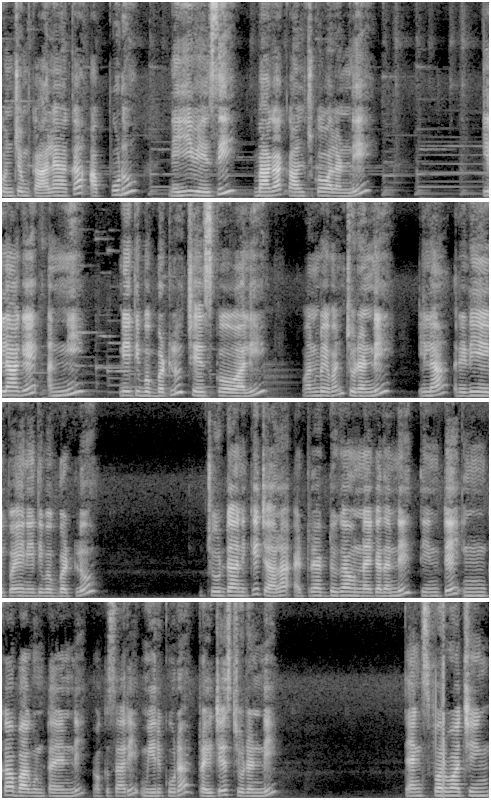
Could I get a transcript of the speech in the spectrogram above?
కొంచెం కాలాక అప్పుడు నెయ్యి వేసి బాగా కాల్చుకోవాలండి. ఇలాగే అన్ని నేతి బొబ్బట్లు చేసుకోవాలి. వన్ బై వన్ చూడండి ఇలా రెడీ అయిపోయాయి నేతి బొబ్బట్లు. చూడ్డానికి చాలా అట్రాక్టివ్గా ఉన్నాయి కదండి. తింటే ఇంకా బాగుంటాయండి. ఒకసారి మీరు కూడా ట్రై చేసి చూడండి. థ్యాంక్స్ ఫర్ వాచింగ్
